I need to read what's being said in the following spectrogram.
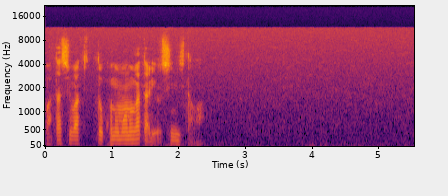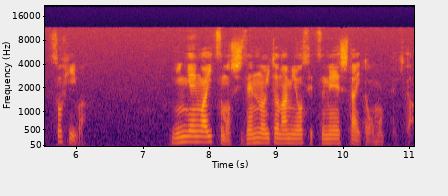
私はきっとこの物語を信じたわ。ソフィーは、人間はいつも自然の営みを説明したいと思ってきた。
